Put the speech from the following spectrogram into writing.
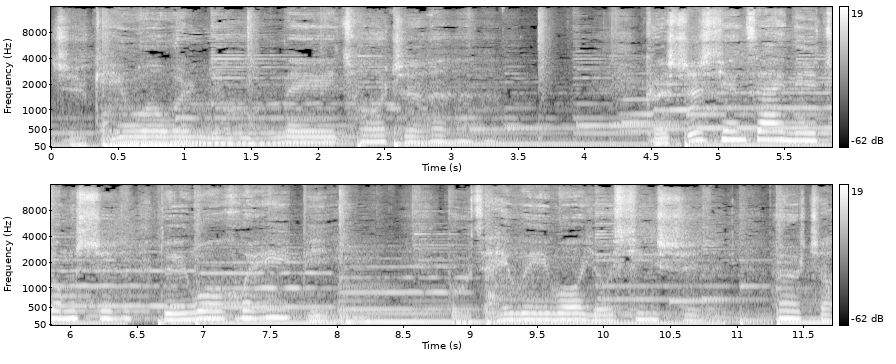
只给我温柔没挫折，可是现在你总是对我回避，不再为我有心事而着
